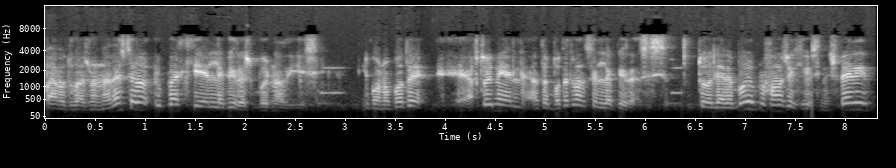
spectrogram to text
πάνω του βάζουμε ένα δεύτερο, υπάρχει και η αλληλεπίδραση που μπορεί να οδηγήσει. Λοιπόν, οπότε ε, αυτό είναι το αποτέλεσμα της αλληλεπίδραση. Το λιανεμπόριο προφανώς έχει συνεισφέρει.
